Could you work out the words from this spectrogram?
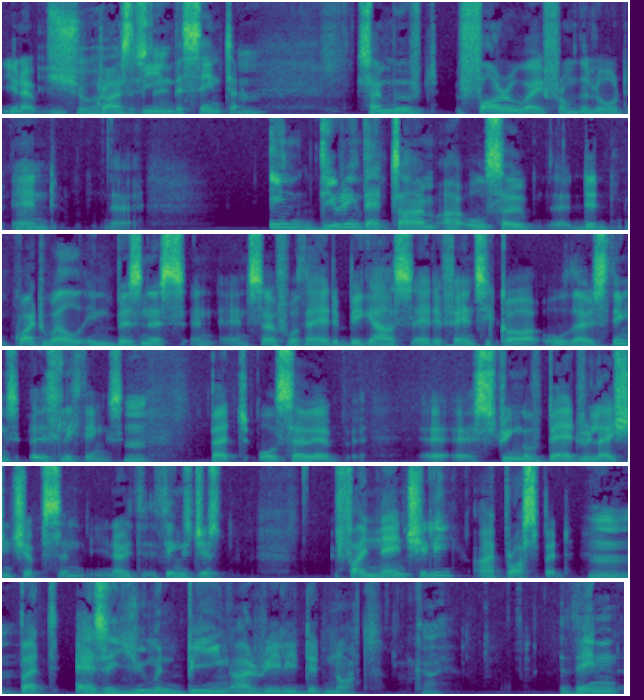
you know Sure, Christ being the center. Mm. So I moved far away from the Lord, and uh, in during that time, I also uh, did quite well in business and, and so forth. I had a big house, I had a fancy car, all those things, earthly things, Mm. but also a, a, a string of bad relationships, and you know th- things just financially I prospered, Mm. but as a human being, I really did not. Okay. Then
